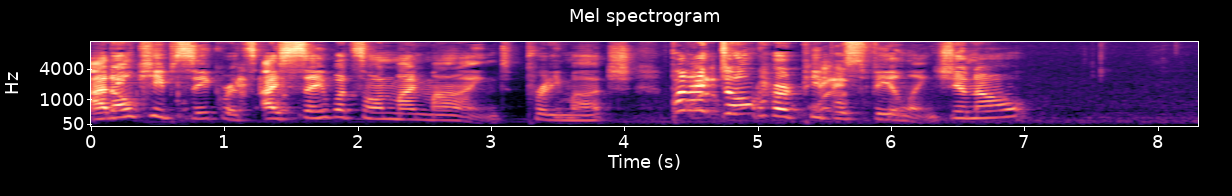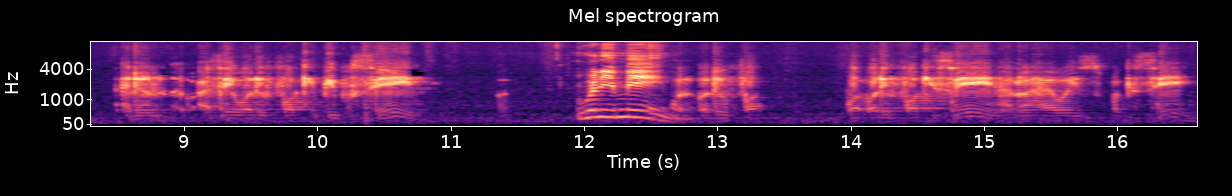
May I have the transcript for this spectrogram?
I don't keep secrets. I say what's on my mind, pretty much. But I don't hurt people's feelings, you know? I don't. I say what the fucking people saying. What do you mean? What, what the fuck? What, what the fuck you saying? I don't know how it's fucking saying.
